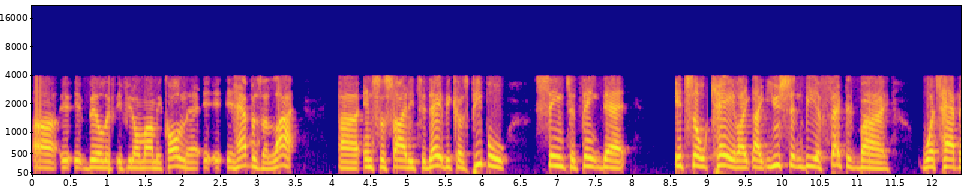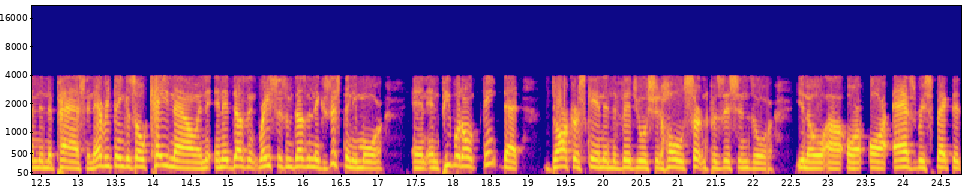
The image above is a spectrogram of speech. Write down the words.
Uh, it, it, Bill, if if you don't mind me calling that, it, it happens a lot uh, in society today because people seem to think that it's okay, like like you shouldn't be affected by what's happened in the past, and everything is okay now, and and it doesn't racism doesn't exist anymore, and and people don't think that darker skinned individuals should hold certain positions or you know uh, or or as respected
